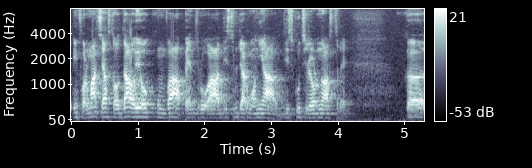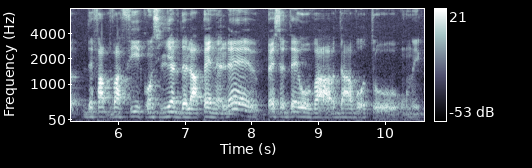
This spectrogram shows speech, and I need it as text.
informația asta o dau eu cumva pentru a distruge armonia discuțiilor noastre. Că, de fapt, va fi consilier de la PNL, PSD-ul va da votul unui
